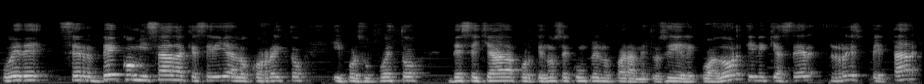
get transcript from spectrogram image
puede ser decomisada, que sería lo correcto, y por supuesto desechada porque no se cumplen los parámetros. Y el Ecuador tiene que hacer respetar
